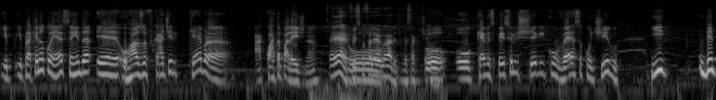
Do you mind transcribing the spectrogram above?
e, e, e pra quem não conhece ainda, é, o House of Cards ele quebra a quarta parede, né? É, foi isso que eu o- falei agora, de conversar contigo. O, o Kevin Spacey ele chega e conversa contigo e de-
